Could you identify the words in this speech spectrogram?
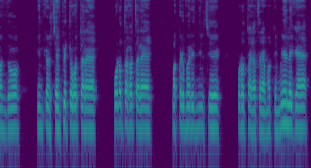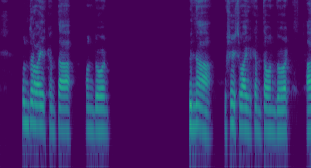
ಬಂದು ನಿಂತ್ಕೊಂಡು ಸೆಲ್ಫಿ ತಗೋತಾರೆ, ಫೋಟೋ ತಗೋತಾರೆ, ಮಕ್ಕಳು ಮರಿ ನಿಲ್ಲಿಸಿ ಫೋಟೋ ತಗೋತಾರೆ. ಮತ್ತು ಮೇಲೆಗೆ ಸುಂದರವಾಗಿರ್ತಕ್ಕಂಥ ಒಂದು ಭಿನ್ನ ವಿಶೇಷವಾಗಿರ್ತಕ್ಕಂಥ ಒಂದು, ಆ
